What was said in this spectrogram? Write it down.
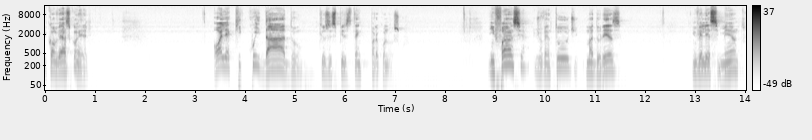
e converse com ele. Olha que cuidado que os espíritos têm para conosco. Infância, juventude, madureza, envelhecimento,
